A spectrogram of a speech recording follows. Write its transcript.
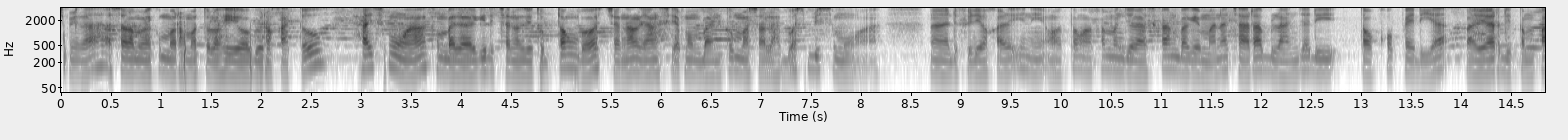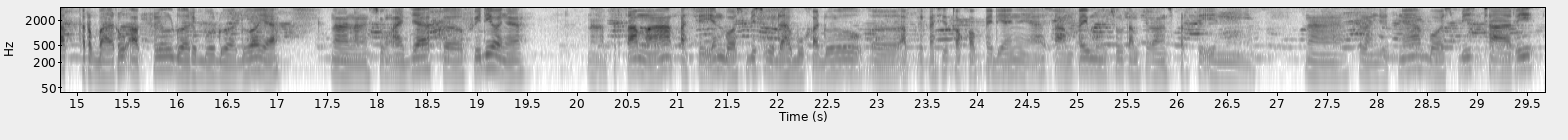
Bismillah, Assalamualaikum warahmatullahi wabarakatuh. Hai semua, kembali lagi di channel youtube Tong Bos Channel yang siap membantu masalah bos bis semua. Nah di video kali ini Otong akan menjelaskan bagaimana cara belanja di Tokopedia Bayar di tempat terbaru April 2022 ya. Nah langsung aja ke videonya. Nah pertama pastiin bos bis udah buka dulu eh, aplikasi Tokopedia-nya ya Sampai muncul tampilan seperti ini. Nah selanjutnya bos bis cari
